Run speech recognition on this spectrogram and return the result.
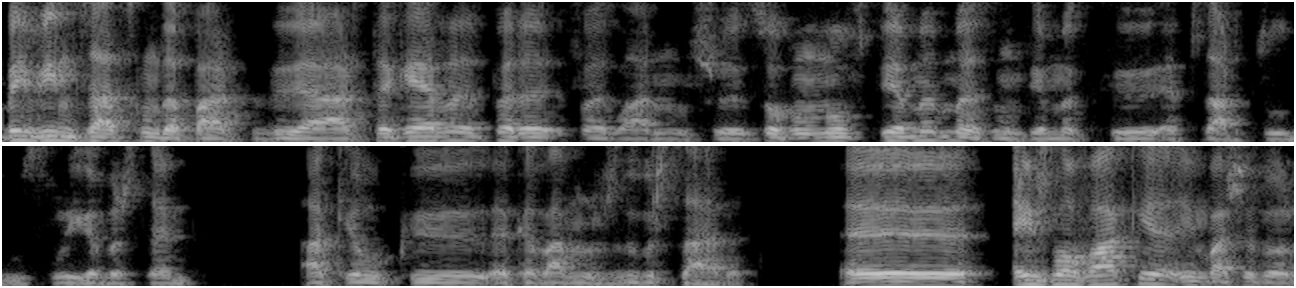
Bem-vindos à segunda parte de A Arte da Guerra para falarmos eh, sobre um novo tema, mas um tema que, apesar de tudo, se liga bastante àquele que acabámos de versar. Uh, em Eslováquia, o embaixador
